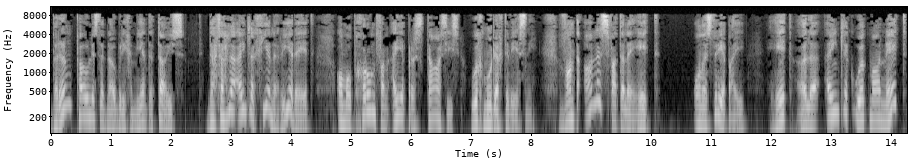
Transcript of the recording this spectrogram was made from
bring Paulus dit nou by die gemeente tuis dat hulle eintlik geen rede het om op grond van eie prestasies hoogmoedig te wees nie, want alles wat hulle het, onderstreep hy, het hulle eintlik ook maar net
